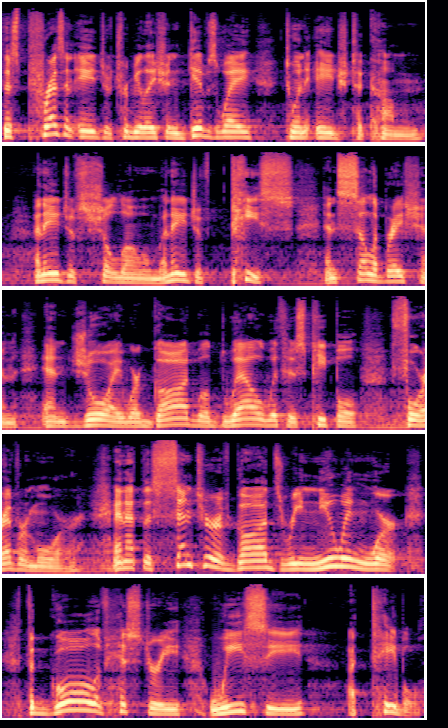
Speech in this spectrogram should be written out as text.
this present age of tribulation gives way to an age to come, an age of shalom, an age of peace and celebration and joy where God will dwell with his people forevermore. And at the center of God's renewing work, the goal of history, we see a table,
